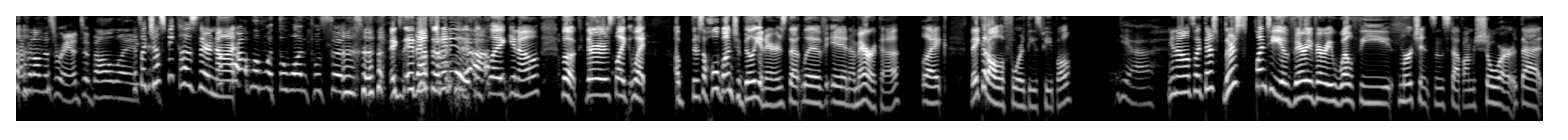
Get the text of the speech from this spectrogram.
I've been on this rant about like It's like just because they're the not problem with the one percent. Eh, that's what it is. Yeah. It's like, you know, look, there's like what a, there's a whole bunch of billionaires that live in America. Like they could all afford these people. Yeah. You know, it's like there's there's plenty of very very wealthy merchants and stuff. I'm sure that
